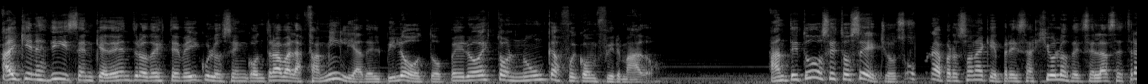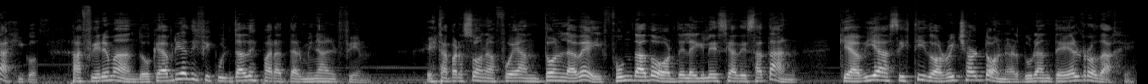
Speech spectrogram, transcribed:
Hay quienes dicen que dentro de este vehículo se encontraba la familia del piloto, pero esto nunca fue confirmado. Ante todos estos hechos, hubo una persona que presagió los desenlaces trágicos, afirmando que habría dificultades para terminar el film. Esta persona fue Anton LaVey, fundador de la Iglesia de Satán, que había asistido a Richard Donner durante el rodaje.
